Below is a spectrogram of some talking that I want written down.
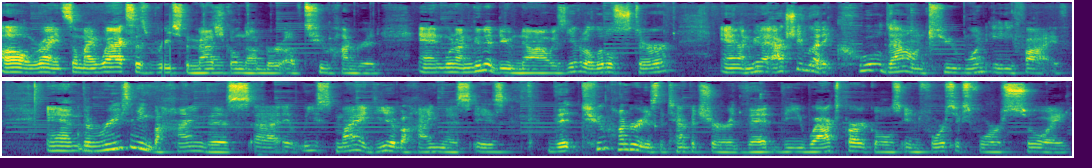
All right, so my wax has reached the magical number of 200. And what I'm gonna do now is give it a little stir and I'm gonna actually let it cool down to 185. And the reasoning behind this, uh, at least my idea behind this, is that 200 is the temperature that the wax particles in 464 soy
